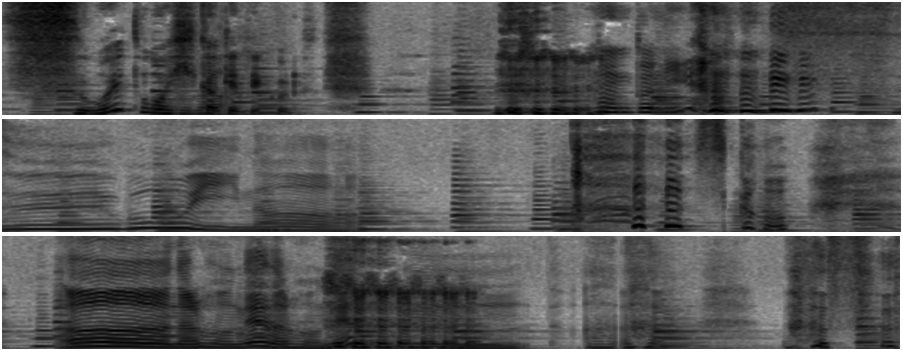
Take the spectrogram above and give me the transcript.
すごいとこ引っ掛けてくる。本当に？すごいなぁ しかも、あー、なるほどね、なるほどね。うん。あそう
